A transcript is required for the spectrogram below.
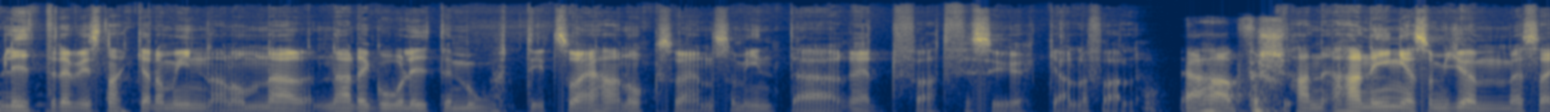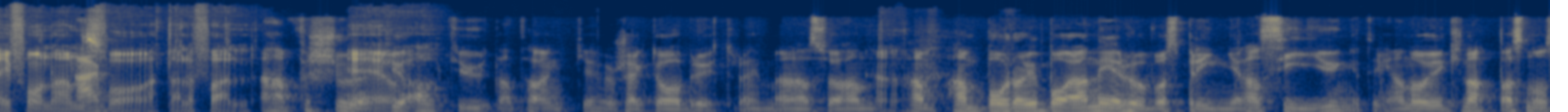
lite det vi snackade om innan, om när, när det går lite motigt så är han också en som inte är rädd för att försöka i alla fall. Ja, han, förs- Han, han är ingen som gömmer sig från ansvaret i alla fall. han försöker Eh, ju och- alltid utan tanke. Ursäkta jag avbryter dig. Men alltså han, Ja. han, han borrar ju bara ner huvudet och springer. Han ser ju ingenting. Han har ju knappast någon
